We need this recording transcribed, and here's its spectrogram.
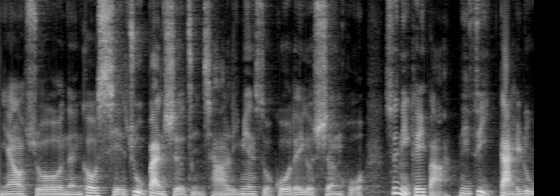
你要说能够协助办事的警察里面所过的一个生活，所以你可以把你自己带入，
